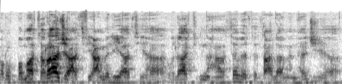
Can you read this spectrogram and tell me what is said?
ربما تراجعت في عملياتها ولكنها ثبتت على منهجها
